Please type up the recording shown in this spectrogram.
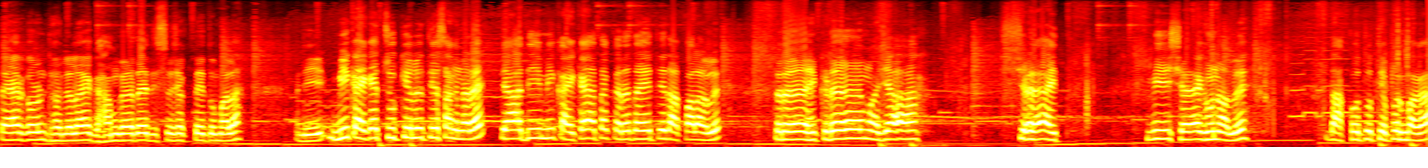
तयार करून ठेवलेला आहे. घाम गळत आहे दिसू शकते तुम्हाला. आणि मी काय काय चूक केलो ते सांगणार आहे. त्याआधी मी काय काय आता करत आहे ते दाखवा लागलो तर इकडं माझ्या शेळ्या आहेत. मी शेळ्या घेऊन आलो आहे दाखवतो ते पण बघा.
